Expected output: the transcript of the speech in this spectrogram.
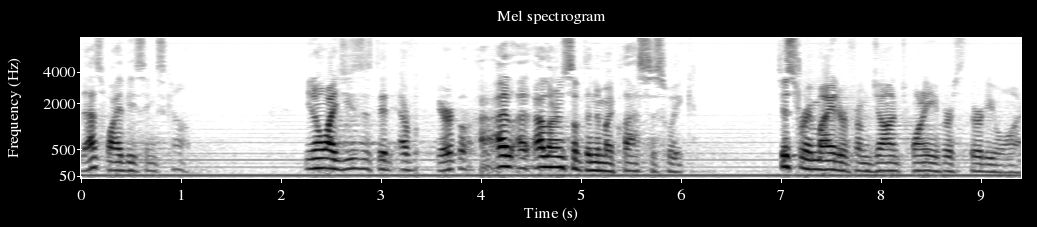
That's why these things come. You know why Jesus did every miracle? I, I, I learned something in my class this week. Just a reminder from John 20, verse 31.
